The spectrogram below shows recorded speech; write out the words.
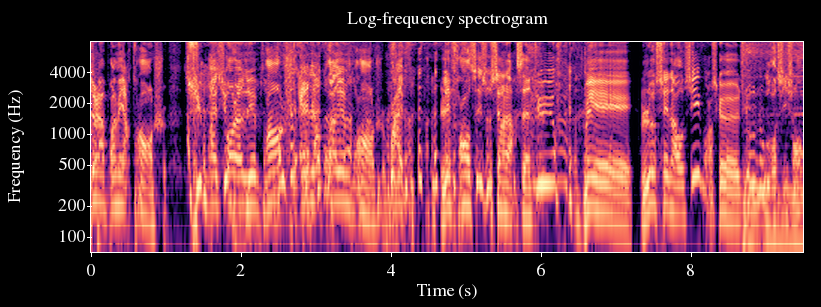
de la première tranche, suppression de la deuxième tranche et de la troisième tranche. Bref, les Français se serrent la ceinture, mais le Sénat aussi, parce que nous, nous grossissons.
